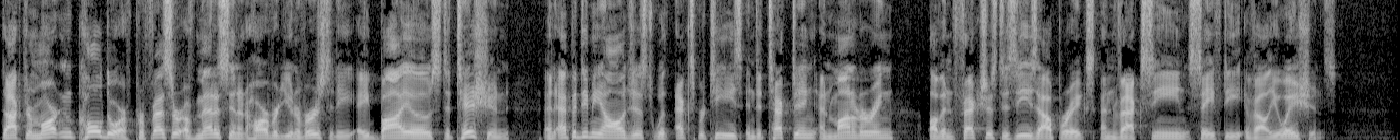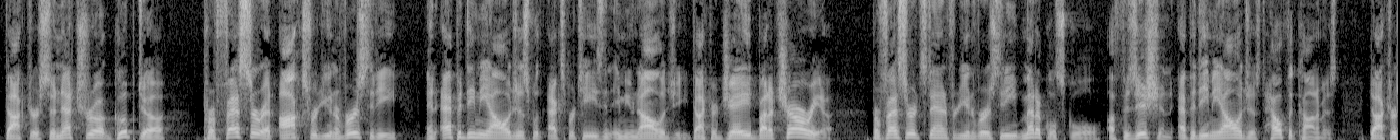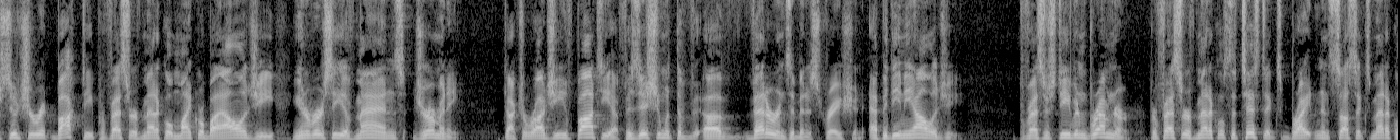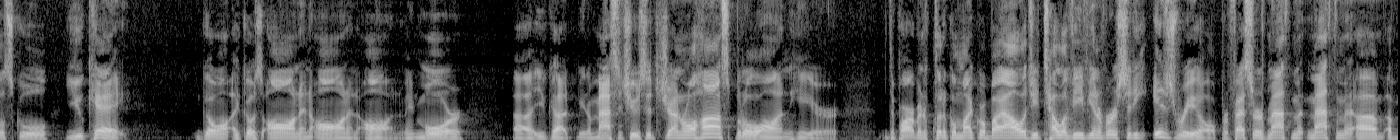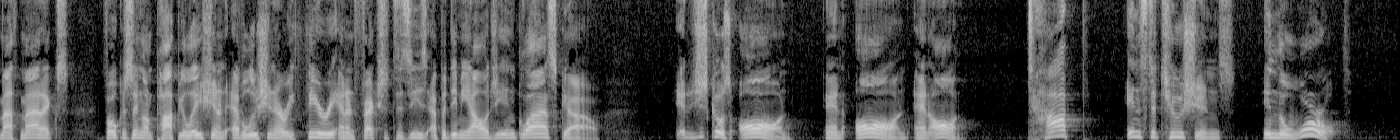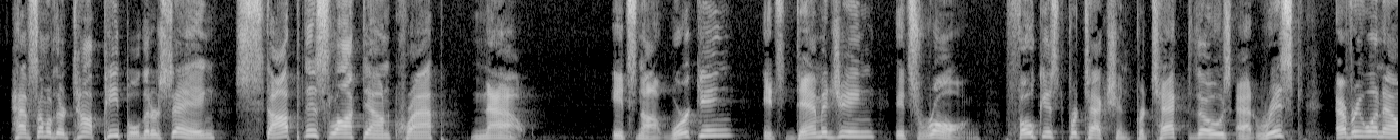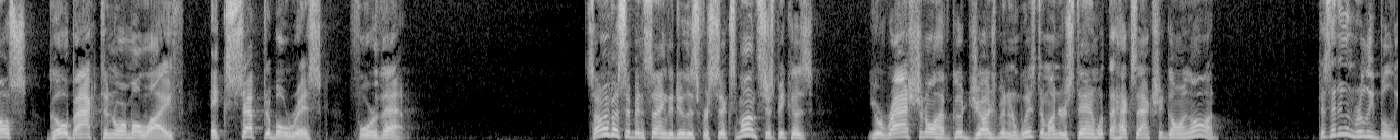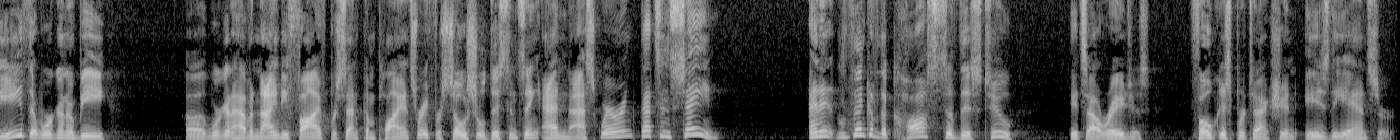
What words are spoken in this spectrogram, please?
Dr. Martin Kulldorff, professor of medicine at Harvard University, a biostatistician, an epidemiologist with expertise in detecting and monitoring of infectious disease outbreaks and vaccine safety evaluations. Dr. Sunetra Gupta, professor at Oxford University, an epidemiologist with expertise in immunology. Dr. Jay Bhattacharya, professor at Stanford University Medical School, a physician, epidemiologist, health economist. Dr. Sucharit Bhakdi, professor of medical microbiology, University of Mainz, Germany. Dr. Rajiv Bhatia, physician with the uh, Veterans Administration, epidemiology. Professor Stephen Bremner, professor of medical statistics, Brighton and Sussex Medical School, UK. Go on, it goes on and on and on. I mean, more. Uh, you've got you know Massachusetts General Hospital on here. Department of Clinical Microbiology, Tel Aviv University, Israel. Professor of, math, math, uh, of mathematics, focusing on population and evolutionary theory and infectious disease epidemiology in Glasgow. It just goes on and on and on. Top institutions in the world have some of their top people that are saying, stop this lockdown crap now. It's not working, it's damaging, it's wrong. Focused protection. Protect those at risk. Everyone else, go back to normal life acceptable risk for them. Some of us have been saying to do this for six months just because you're rational, have good judgment and wisdom, understand what the heck's actually going on. Does anyone really believe that we're going to be uh, we're going to have a 95% compliance rate for social distancing and mask wearing? That's insane. And it, think of the costs of this too. It's outrageous. Focus protection is the answer.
